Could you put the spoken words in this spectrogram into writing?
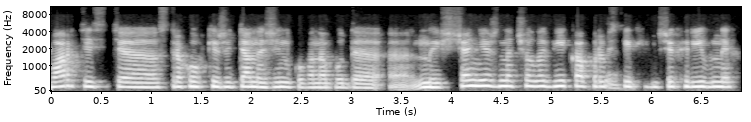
вартість е, страховки життя на жінку вона буде е, нижча, ніж на чоловіка при всіх інших рівних.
